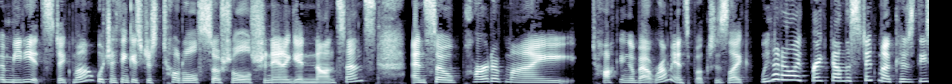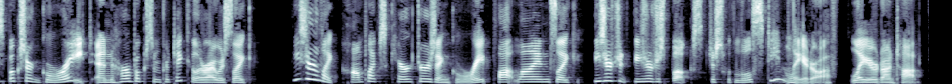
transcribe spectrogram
immediate stigma which i think is just total social shenanigan nonsense and so part of my talking about romance books is like we gotta like break down the stigma because these books are great and her books in particular i was like these are like complex characters and great plot lines like these are these are just books just with a little steam layered off layered on top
